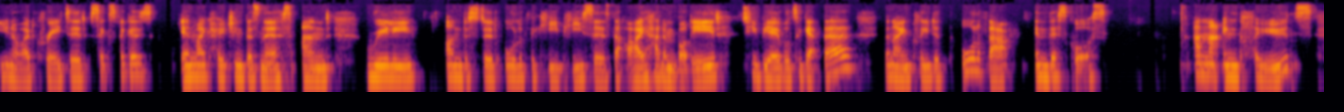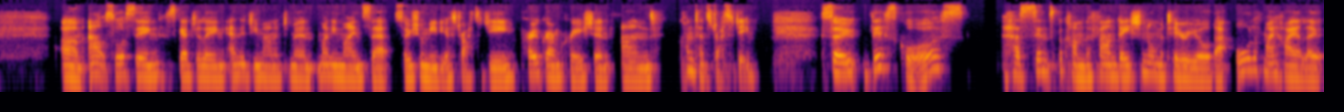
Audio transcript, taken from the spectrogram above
you know, I'd created six figures in my coaching business and really understood all of the key pieces that I had embodied to be able to get there, then I included all of that in this course. And that includes um, outsourcing, scheduling, energy management, money mindset, social media strategy, program creation, and content strategy. So, this course has since become the foundational material that all of my higher, lo-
